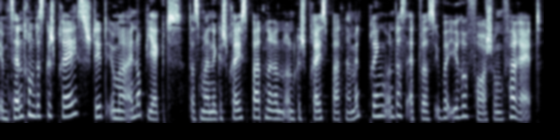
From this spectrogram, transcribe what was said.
Im Zentrum des Gesprächs steht immer ein Objekt, das meine Gesprächspartnerinnen und Gesprächspartner mitbringen und das etwas über ihre Forschung verrät.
